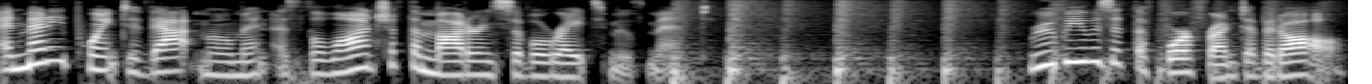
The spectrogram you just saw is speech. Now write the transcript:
and many point to that moment as the launch of the modern civil rights movement. Ruby was at the forefront of it all.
